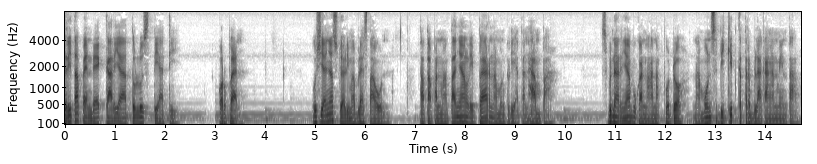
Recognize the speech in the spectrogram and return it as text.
Cerita pendek karya Tulus Tiadi. Korban. Usianya sudah 15 tahun. Tatapan matanya lebar namun kelihatan hampa. Sebenarnya bukanlah anak bodoh Namun sedikit keterbelakangan mental.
